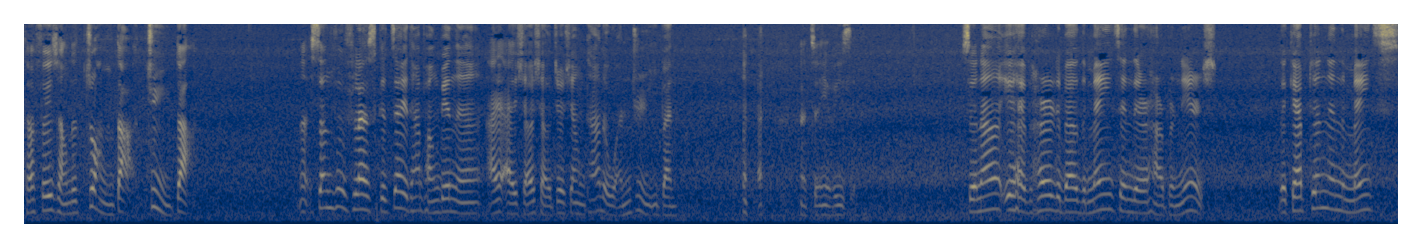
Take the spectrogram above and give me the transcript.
他非常的壮大巨大。那三副 Flask 在他旁边呢，矮矮小小，就像他的玩具一般，哈哈，那真有意思。So now you have heard about the mates and their harpooneers. The captain and the mates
